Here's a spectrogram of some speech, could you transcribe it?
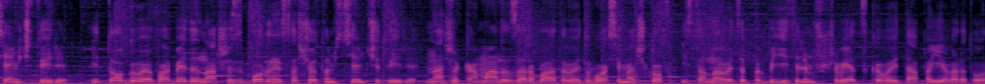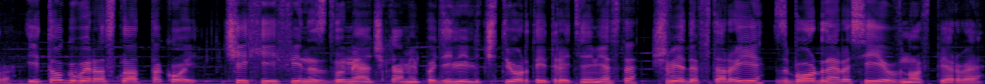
7-4. Итоговая победа нашей сборной со счетом 7-4. Наша команда зарабатывает 8 очков и становится победителем шведского этапа Евротура. Итоговый расклад такой. Чехия и финны с двумя очками поделили четвертое и третье место, шведы вторые, сборная России вновь первая.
